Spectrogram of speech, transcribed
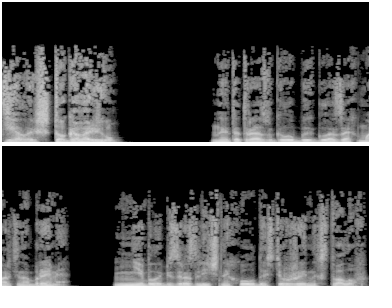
Делай, что говорю!» На этот раз в голубых глазах Мартина Бреме не было безразличной холодности ружейных стволов.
